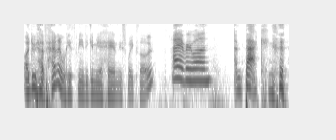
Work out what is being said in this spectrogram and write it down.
I do have Hannah with me to give me a hand this week, though. Hi everyone. I'm back.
